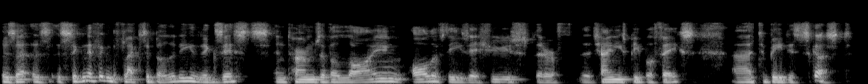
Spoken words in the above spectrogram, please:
there's a, a, significant flexibility that exists in terms of allowing all of these issues that are the Chinese people face uh, to be discussed.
